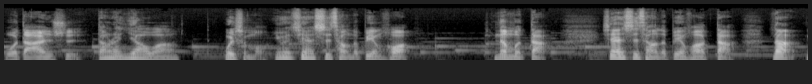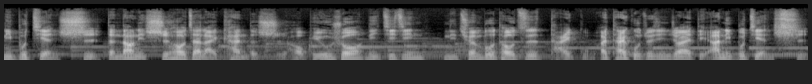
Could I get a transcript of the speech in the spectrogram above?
我答案是当然要啊。为什么？因为现在市场的变化那么大，现在市场的变化大，那你不检视，等到你事后再来看的时候，比如说你基金你全部投资台股，哎，台股最近就在跌啊，你不检视，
